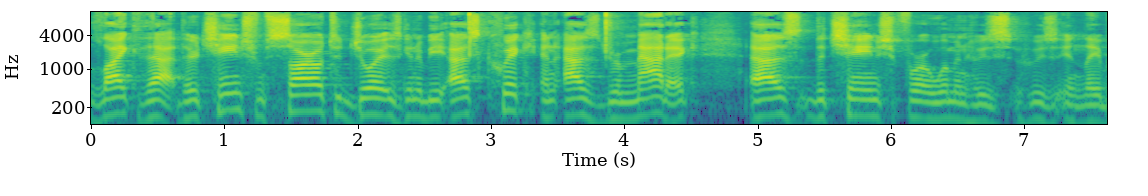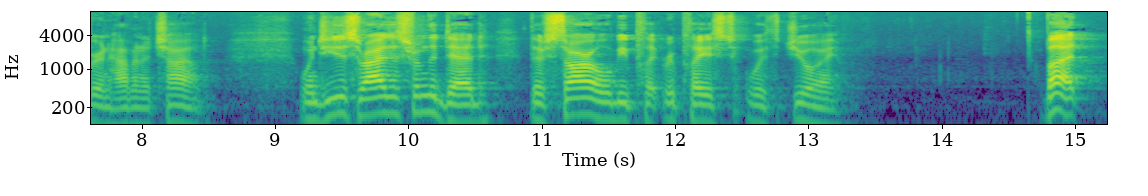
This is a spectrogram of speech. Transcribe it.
like that. Their change from sorrow to joy is going to be as quick and as dramatic as the change for a woman who's, who's in labor and having a child. When Jesus rises from the dead, their sorrow will be pl- replaced with joy. But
